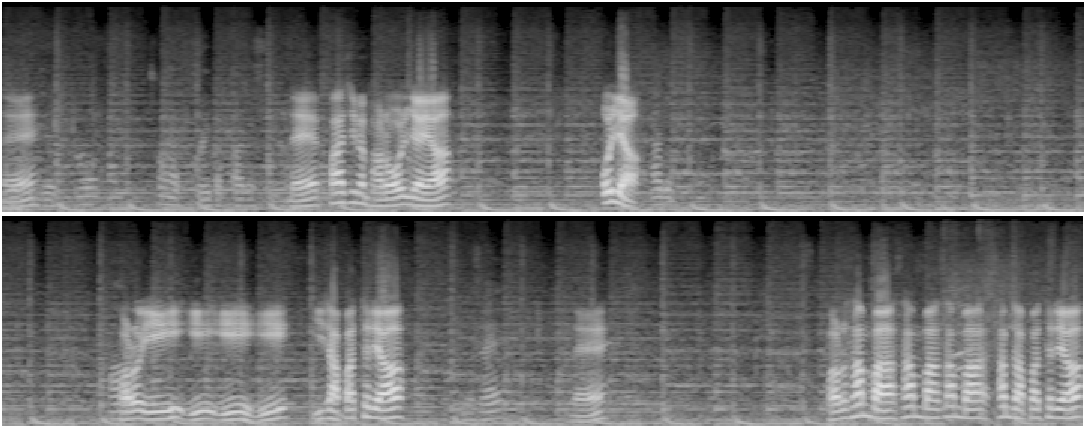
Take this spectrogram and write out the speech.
네. 이제 총- 총알 거의 다 빠졌어요. 네, 빠지면 바로 올려요. 올려. 바로 2, 2, 2, 2. 2 잡아뜨려. 요새 네. 바로 3바, 3바, 3바. 3 잡아뜨려.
